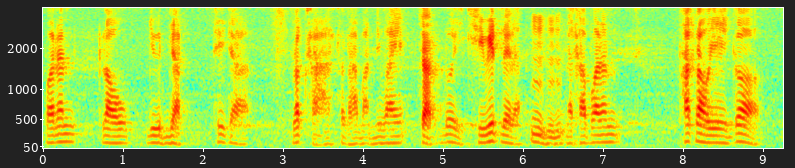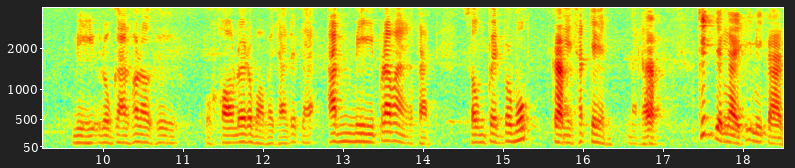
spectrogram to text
เพราะฉะนั้น เรายืนหยัดที่จะรักษาสถาบันนี้ไว้ครับด้วยชีวิตเลยแหละอือหือ นะครับ เพราะฉะนั้นพรรคเราเองก็มีอุดมการณ์ของเราคือปกครองด้วยระบอบประชาธิปไตยอันมีพระมหากษัตริย์ทรงเป็นประมุขครับ นี่ชัดเจนนะคครัรับ บ คิดยังไงที่มีการ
